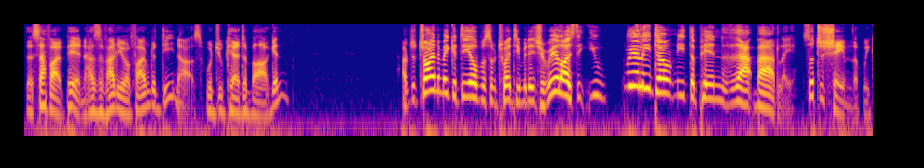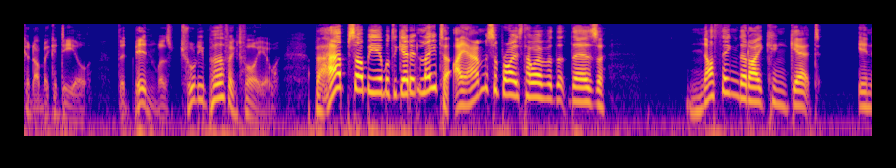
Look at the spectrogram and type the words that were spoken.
The sapphire pin has a value of 500 dinars. Would you care to bargain? After trying to make a deal for some 20 minutes, you realize that you really don't need the pin that badly. Such a shame that we could not make a deal. The pin was truly perfect for you. Perhaps I'll be able to get it later. I am surprised, however, that there's nothing that I can get in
